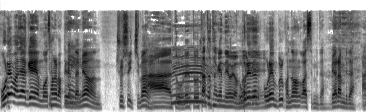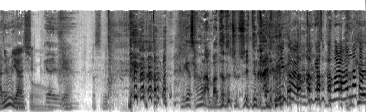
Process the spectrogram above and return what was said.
올해 만약에 뭐 상을 받게 네. 된다면 줄수 있지만. 아, 또 올해 또 따뜻하겠네요, 연말에. 올해는 올해 물 건너간 것 같습니다. 미안합니다. 아닙니다. 이한 씨. 또. 예, 예. 예, 그렇습니다. 그게 상을 안 받아도 줄 수 있는 거 아니에요? 그러니까요. 저 계속 그 말을 하려다가.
